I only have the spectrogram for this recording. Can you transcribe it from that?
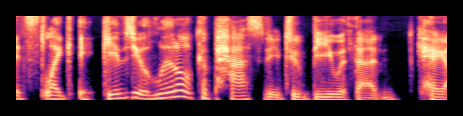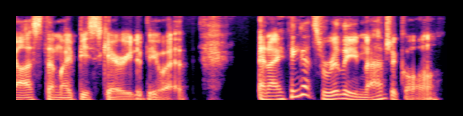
it's like it gives you a little capacity to be with that chaos that might be scary to be with and I think that's really magical.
